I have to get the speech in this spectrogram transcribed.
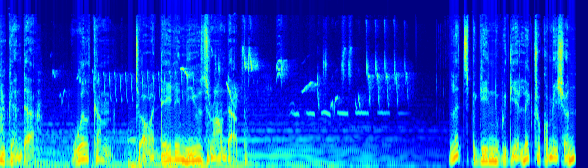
Uganda. Welcome to our daily news roundup. Let's begin with the Electoral Commission,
